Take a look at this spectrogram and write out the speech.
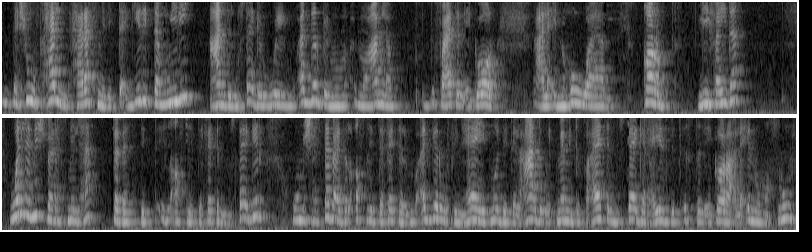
بشوف هل هرسم للتأجير التمويلي عند المستأجر والمؤجر بمعاملة دفعات الإيجار على إن هو قرض ليه فايدة ولا مش برسم لها فبثبت الأصل في دفاتر المستأجر ومش هستبعد الأصل في دفاتر المؤجر وفي نهاية مدة العقد وإتمام الدفعات المستاجر هيثبت قسط الإيجار على إنه مصروف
